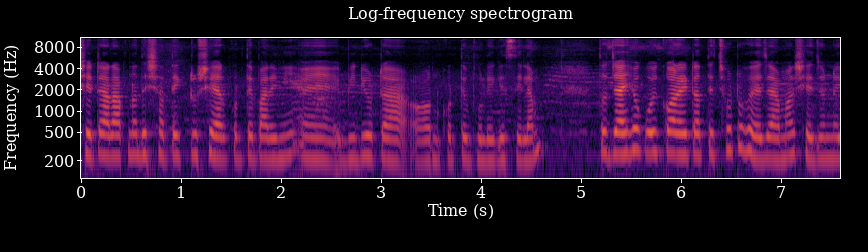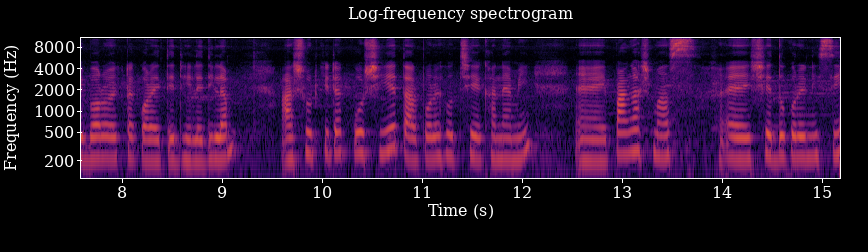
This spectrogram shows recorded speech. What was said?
সেটা আর আপনাদের সাথে একটু শেয়ার করতে পারিনি ভিডিওটা অন করতে ভুলে গেছিলাম। তো যাই হোক, ওই কড়াইটাতে ছোট হয়ে যায় আমার, সেজন্যই বড় একটা কড়াইতে ঢেলে দিলাম। আর শুটকিটা কষিয়ে তারপরে হচ্ছে এখানে আমি পাঙাশ মাছ সেদ্ধ করে নিছি।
